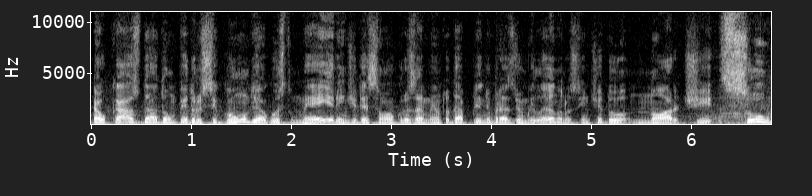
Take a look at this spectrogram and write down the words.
É o caso da Dom Pedro II e Augusto Meyer, em direção ao cruzamento da Plínio Brasil Milano, no sentido norte-sul.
